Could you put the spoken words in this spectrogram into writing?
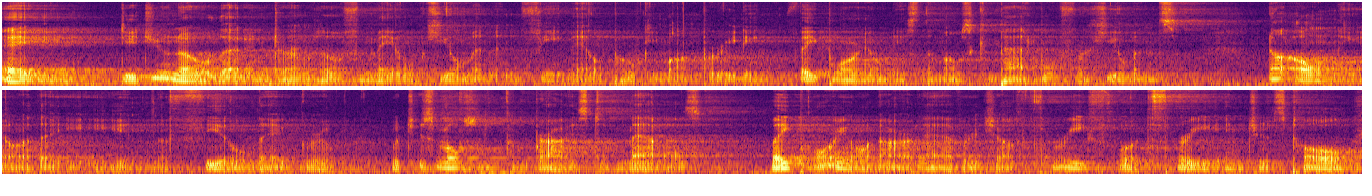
Hey, did you know that in terms of male human and female Pokemon breeding, Vaporeon is the most compatible for humans? Not only are they in the field egg group, which is mostly comprised of mammals, Vaporeon are an average of 3 foot 3 inches tall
